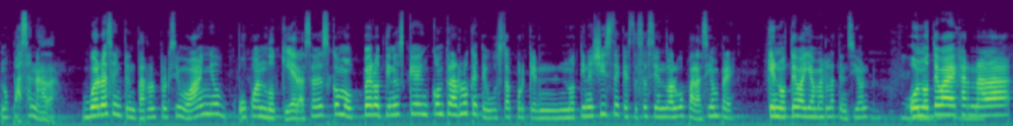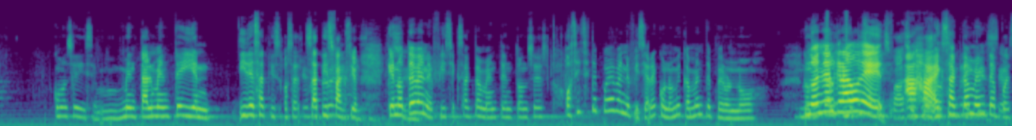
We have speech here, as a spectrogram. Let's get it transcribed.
no pasa nada. Vuelves a intentarlo el próximo año o cuando quieras, ¿sabes cómo? Pero tienes que encontrar lo que te gusta porque no tiene chiste que estés haciendo algo para siempre, que no te va a llamar la atención o no te va a dejar nada, ¿cómo se dice? Mentalmente y en y de satis- o sea, satisfacción, que no te beneficie exactamente, entonces, o sí, sí te puede beneficiar económicamente, pero no, no, en el grado de, ajá, exactamente, pues,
